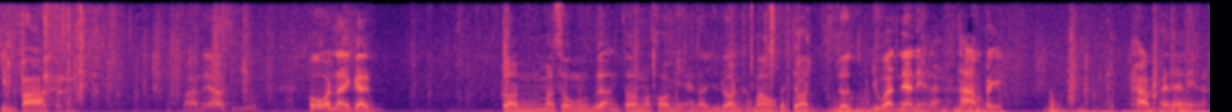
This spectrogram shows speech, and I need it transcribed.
กินปลาบ้านแล้วสิอยู่โอ้อันไหนกับตอนมาส่งนุ่งเหืองตอนมาขอเมียเราอยู่ดอนเขาเมาก็จอดเดินอยู่วัดเนี่ยเนี่ยแหละขามไปขามไปเนี่ยเนี่ยแหละ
